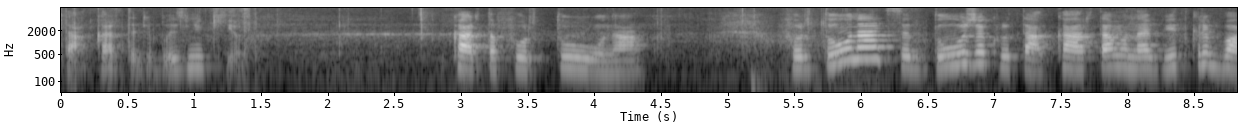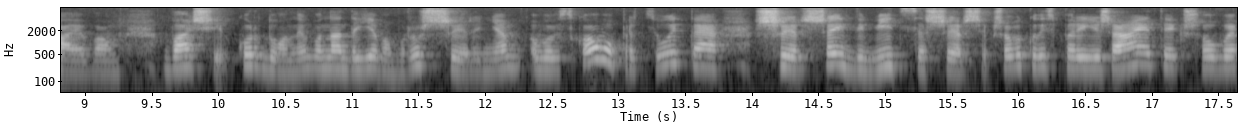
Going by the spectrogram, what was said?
Так, карта для близнюків. Карта Фортуна. Фортуна це дуже крута карта. Вона відкриває вам ваші кордони, вона дає вам розширення. Обов'язково працюйте ширше і дивіться ширше. Якщо ви кудись переїжджаєте, якщо ви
